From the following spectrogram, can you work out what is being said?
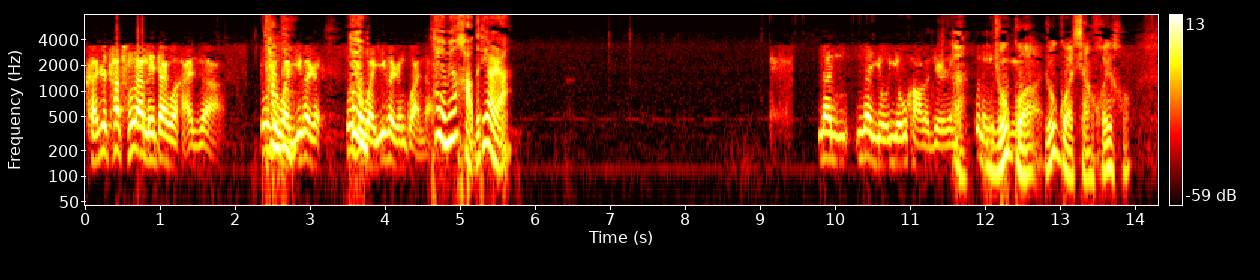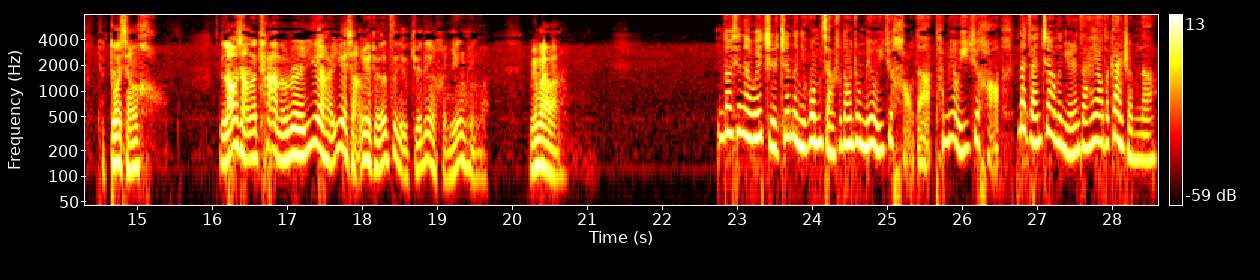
可是他从来没带过孩子啊，都是我一个人，都是我一个人管的。他有没有好的地儿啊？那那有有好的地儿，不能。如果如果想回头，就多想好，老想的差的是越越想越觉得自己的决定很英明了，明白吧？你到现在为止，真的，你给我们讲述当中没有一句好的，他没有一句好，那咱这样的女人，咱还要他干什么呢？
